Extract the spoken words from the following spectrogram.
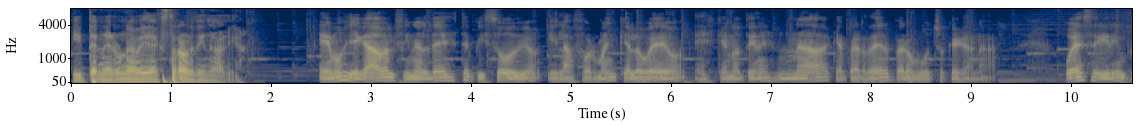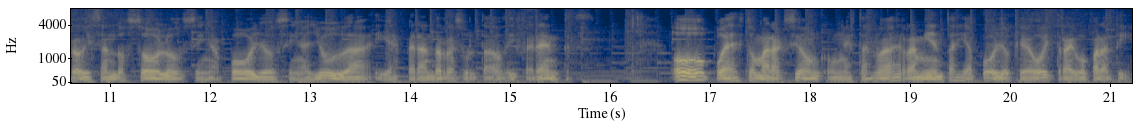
y tener una vida extraordinaria. Hemos llegado al final de este episodio y la forma en que lo veo es que no tienes nada que perder pero mucho que ganar. Puedes seguir improvisando solo, sin apoyo, sin ayuda y esperando resultados diferentes. O puedes tomar acción con estas nuevas herramientas y apoyo que hoy traigo para ti.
